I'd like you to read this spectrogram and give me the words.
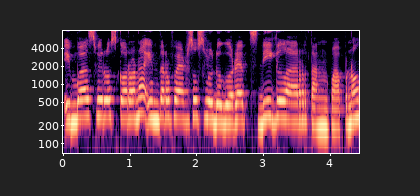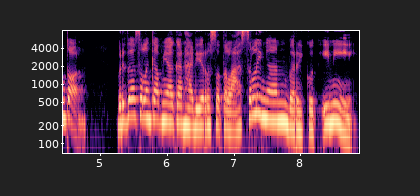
Imbas virus corona Inter versus Ludogorets digelar tanpa penonton. Berita selengkapnya akan hadir setelah selingan berikut ini.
